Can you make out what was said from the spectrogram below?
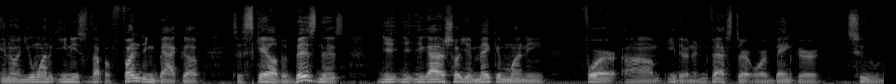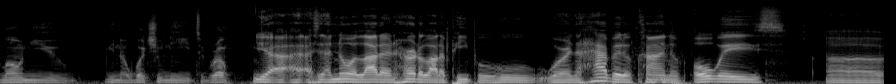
you know, and you want you need some type of funding backup to scale the business, you you, you got to show you're making money for um, either an investor or a banker to loan you, you know, what you need to grow. Yeah, I, I, I know a lot of and heard a lot of people who were in the habit of kind of always uh,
